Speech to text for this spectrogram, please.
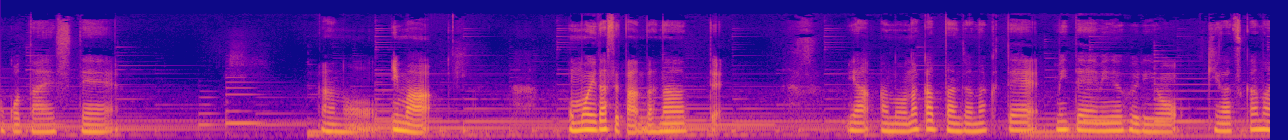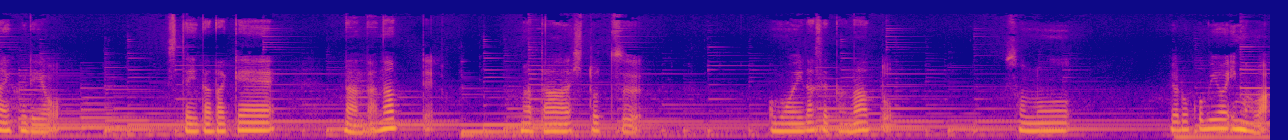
お答えしてあの今思い出せたんだなって。いやあのなかったんじゃなくて見て見ぬふりを気がつかないふりをしていただけなんだなってまた一つ思い出せたなと。その喜びを今は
